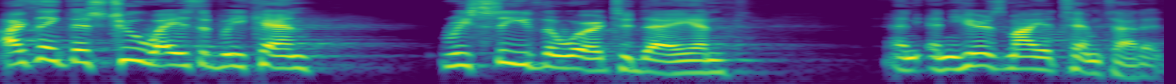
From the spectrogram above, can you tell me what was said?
I think there's two ways that we can receive the word today, and, and, and here's my attempt at it.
